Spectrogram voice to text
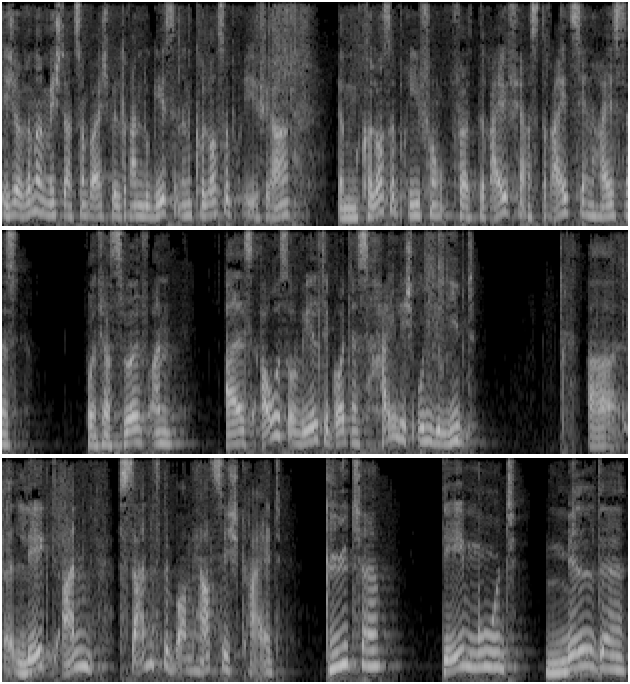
ich erinnere mich da zum Beispiel dran, du gehst in einen Kolossebrief, ja, im Kolosserbrief von Vers 3, Vers 13 heißt es, von Vers 12 an, als Auserwählte Gottes heilig und geliebt, äh, legt an sanfte Barmherzigkeit, Güte, Demut, Milde,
